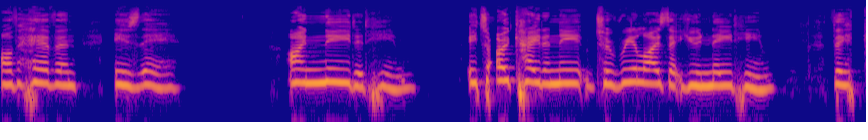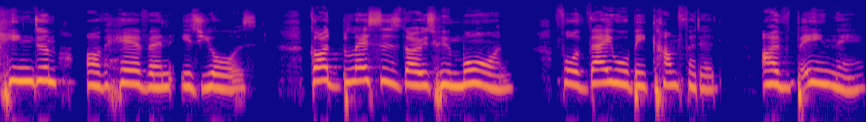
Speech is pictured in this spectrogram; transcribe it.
of heaven is there. I needed him. It's okay to need to realize that you need him. The kingdom of heaven is yours. God blesses those who mourn, for they will be comforted. I've been there.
